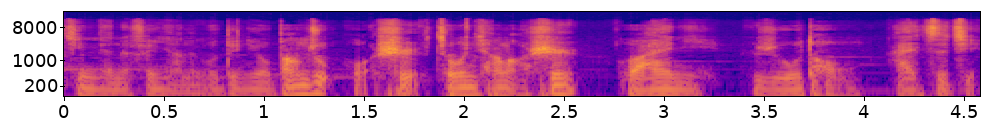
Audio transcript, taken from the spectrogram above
今天的分享能够对你有帮助，我是周文强老师，我爱你如同爱自己。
